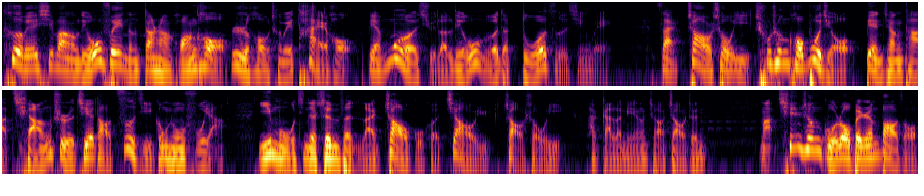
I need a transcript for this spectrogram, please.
特别希望刘妃能当上皇后，日后成为太后，便默许了刘娥的夺子行为。在赵受益出生后不久，便将她强制接到自己宫中抚养，以母亲的身份来照顾和教育赵受益，还改了名叫赵祯。那亲生骨肉被人抱走，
